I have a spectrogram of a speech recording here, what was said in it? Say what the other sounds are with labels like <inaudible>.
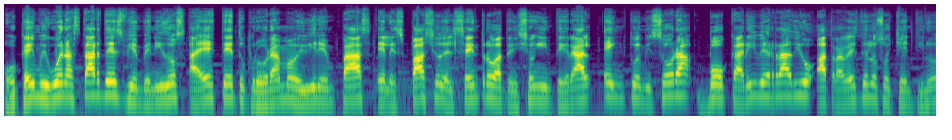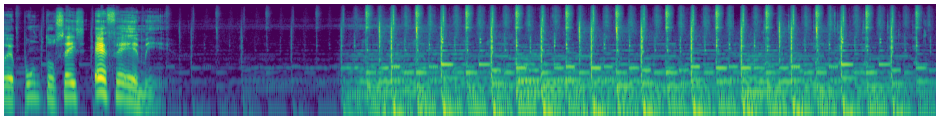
Ok, muy buenas tardes, bienvenidos a este tu programa Vivir en Paz, el espacio del Centro de Atención Integral en tu emisora Bocaribe Radio a través de los 89.6 FM.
